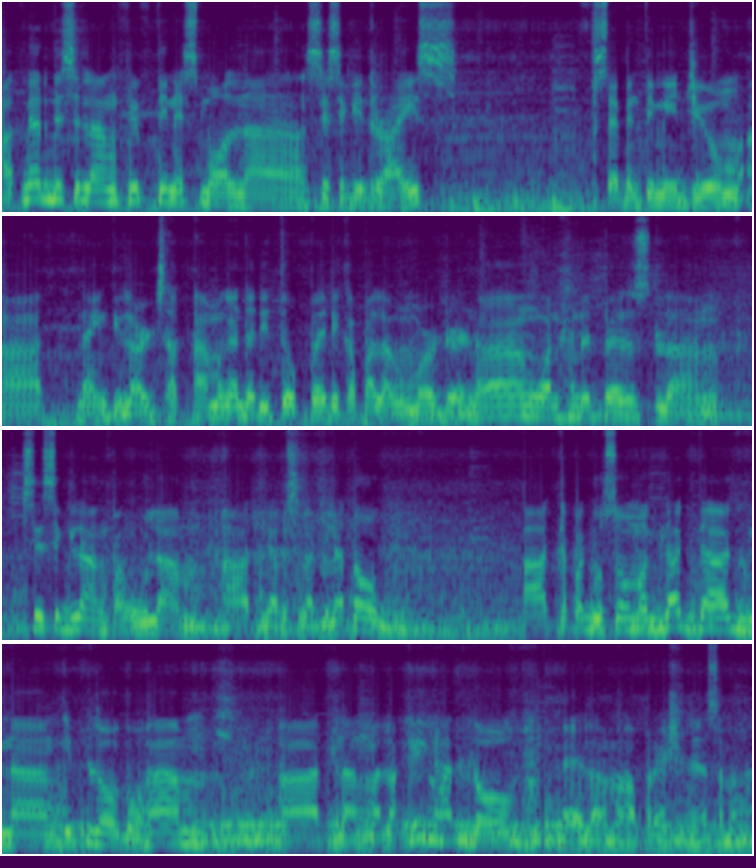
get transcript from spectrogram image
At meron din silang 15 na small na sisig rice, 70 medium at 90 large. At ang maganda dito, pwede ka palang umorder ng 100 pesos lang, sisig lang pang ulam at meron silang binatog. At kapag gusto magdagdag ng itlog o ham at ng malaking hotdog, eh lang mga presyo nila sa mga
